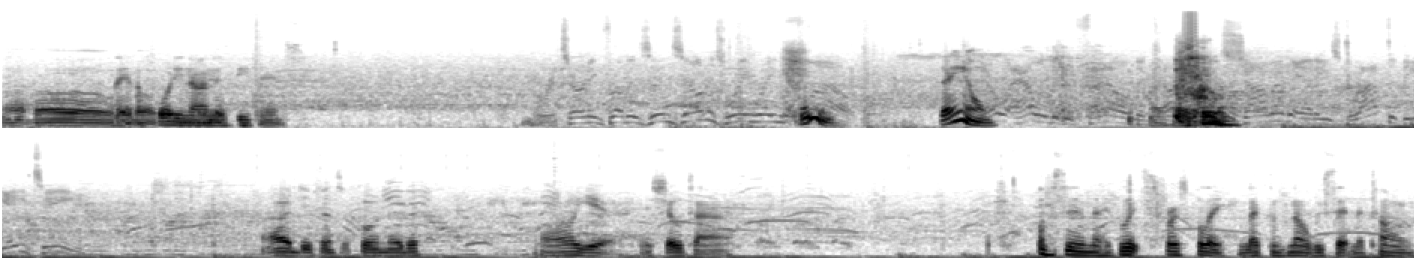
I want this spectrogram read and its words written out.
Oh, Playing a 49ers defense. Returning from his end zone is Ray Ray Ooh. Damn. Our defensive coordinator. Oh yeah, it's showtime. I'm seeing that blitz first play. Let them know we setting the tone.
